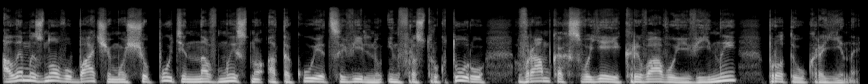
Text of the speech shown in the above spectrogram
Але ми знову бачимо, що Путін навмисно атакує цивільну інфраструктуру в рамках своєї кривавої війни проти України.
